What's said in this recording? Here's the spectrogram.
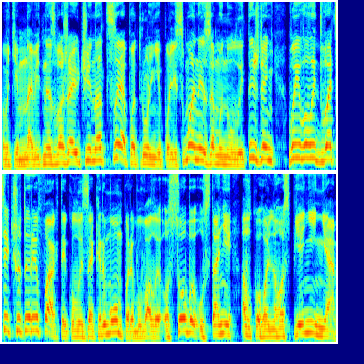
Втім, навіть незважаючи на це, патрульні полісмени за минулий тиждень виявили 24 факти, коли за кермом перебували особи у стані алкогольного сп'яніння.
